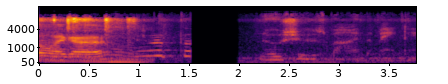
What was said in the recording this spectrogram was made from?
Oh my gosh. No shoes behind the painting.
